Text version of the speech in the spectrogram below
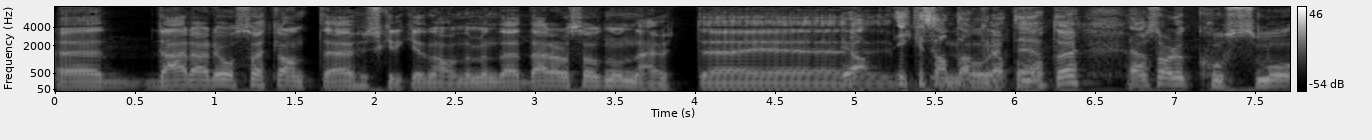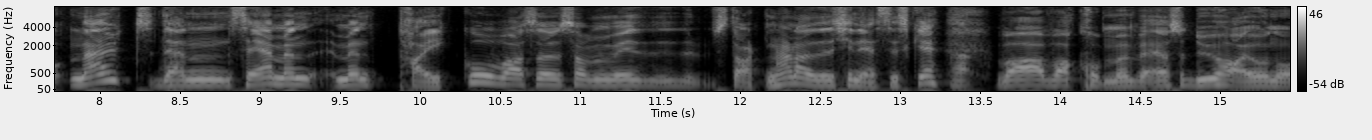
Eh, der er det jo også et eller annet, jeg husker ikke navnet, men der, der er det også noen naut eh, Ja, ikke sant, akkurat det. Ja. Og så har du kosmonaut, den ser jeg, men, men taiko, hva, så, som i starten her, da, det kinesiske, hva, hva kommer altså, Du har jo nå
